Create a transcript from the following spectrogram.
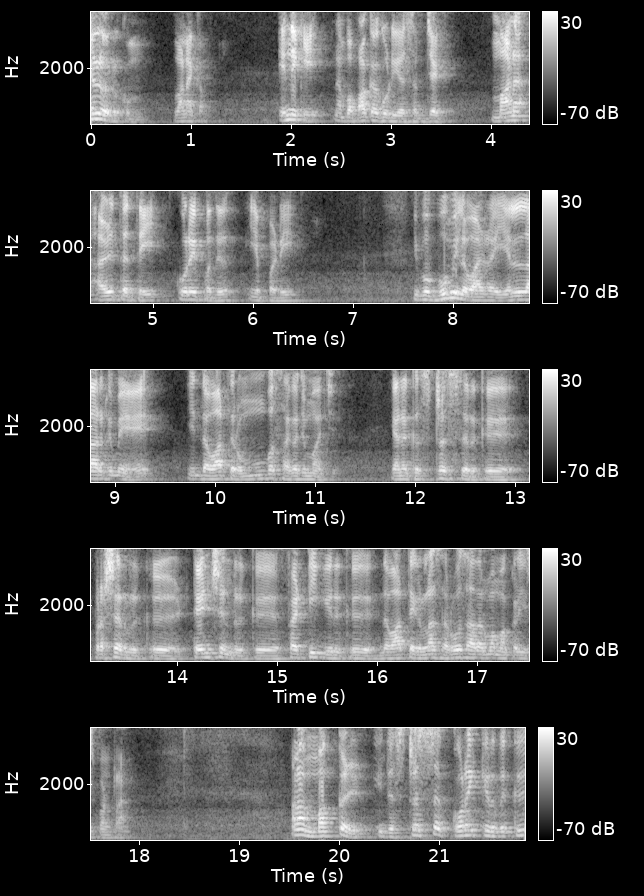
எல்லோருக்கும் வணக்கம். இன்னைக்கு நம்ம பார்க்கக்கூடிய சப்ஜெக்ட் மன அழுத்தத்தை குறைப்பது எப்படி? இப்போ பூமியில் வாழ்கிற எல்லாருக்குமே இந்த வார்த்தை ரொம்ப சகஜமாச்சு. எனக்கு ஸ்ட்ரெஸ் இருக்குது ப்ரெஷர் இருக்குது டென்ஷன் இருக்குது ஃபட்டிக் இருக்குது இந்த வார்த்தைகள்லாம் சர்வசாதாரணமாக மக்கள் யூஸ் பண்ணுறாங்க ஆனால் மக்கள் இந்த ஸ்ட்ரெஸ்ஸை குறைக்கிறதுக்கு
